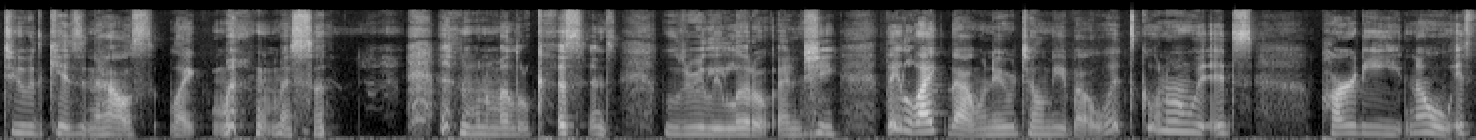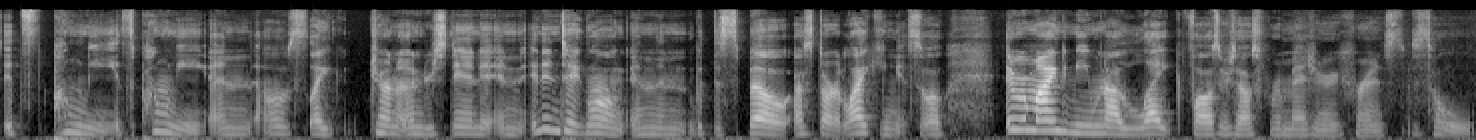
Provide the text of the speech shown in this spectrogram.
two of the kids in the house, like my, my son and one of my little cousins who was really little and she they liked that when they were telling me about what's going on with its party no it's it's pony it's pony and i was like trying to understand it and it didn't take long and then with the spell i started liking it so it reminded me when i like foster's house for imaginary friends this whole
